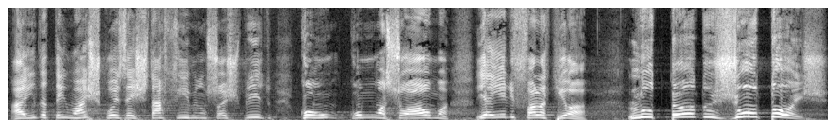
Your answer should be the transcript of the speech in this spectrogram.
Ainda tem mais coisa, é estar firme no seu espírito, com, com uma só alma. E aí ele fala aqui, ó, lutando juntos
